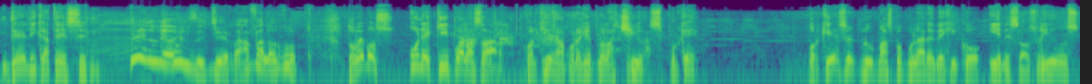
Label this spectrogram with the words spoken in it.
delicatessen. Rafa, loco. Tomemos un equipo al azar, cualquiera, por ejemplo las Chivas. ¿Por qué? Porque es el club más popular en México y en Estados Unidos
